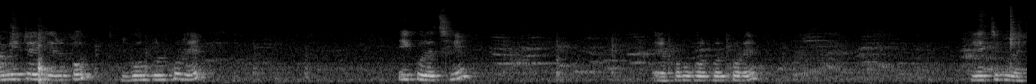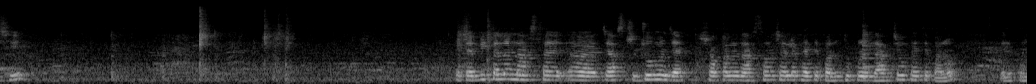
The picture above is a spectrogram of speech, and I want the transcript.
আমি এটা যেরকম গোল গোল করে এই করেছি এরকম গোল গোল করে লেচি করেছি। এটা বিকালে নাস্তায় জাস্ট জমে যায়। সকালে নাস্তাও চাইলে খাইতে পারো, দুপুরে লাঞ্চেও খাইতে পারো। এরকম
